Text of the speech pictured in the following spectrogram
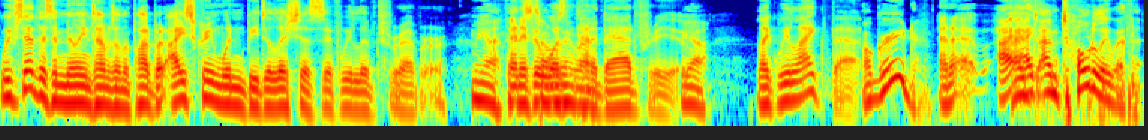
we've said this a million times on the pod but ice cream wouldn't be delicious if we lived forever Yeah, and if it wasn't totally kind of bad for you Yeah. like we like that Agreed. and I, I, I, I'm totally with it.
